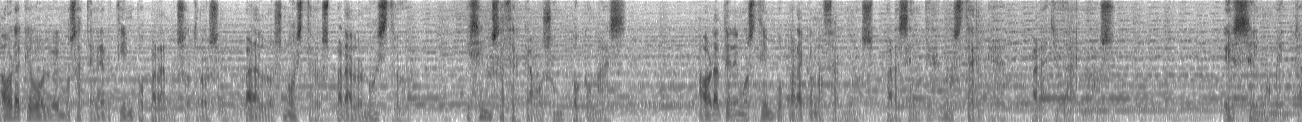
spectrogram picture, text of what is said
Ahora que volvemos a tener tiempo para nosotros, para los nuestros, para lo nuestro, ¿y si nos acercamos un poco más? Ahora tenemos tiempo para conocernos, para sentirnos cerca, para ayudarnos. Es el momento.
